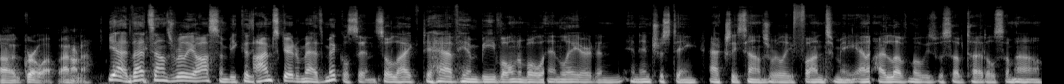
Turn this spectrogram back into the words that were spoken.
uh, grow up. I don't know. Yeah, that sounds really awesome because I'm scared of Mads Mikkelsen. So, like, to have him be vulnerable and layered and, and interesting actually sounds really fun to me. And I love movies with subtitles somehow.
